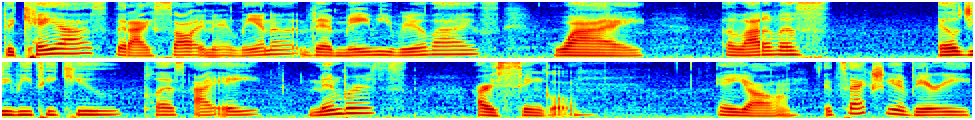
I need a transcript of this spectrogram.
the chaos that I saw in Atlanta that made me realize why a lot of us LGBTQ plus IA members are single. And y'all, it's actually a very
